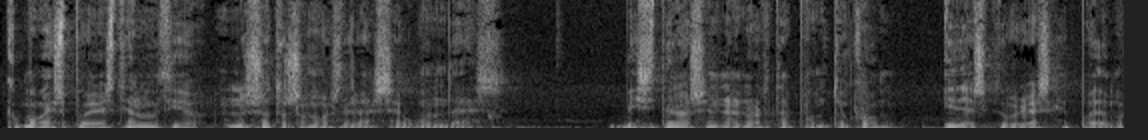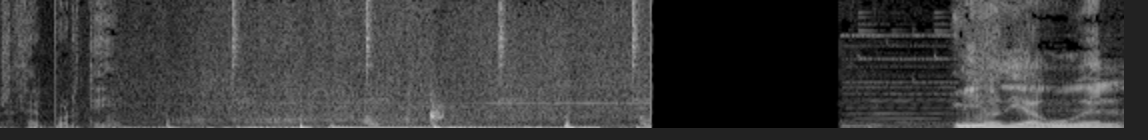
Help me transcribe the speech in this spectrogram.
Como ves por este anuncio, nosotros somos de las segundas. Visítanos en anorta.com y descubrirás qué podemos hacer por ti. Mi odio a Google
